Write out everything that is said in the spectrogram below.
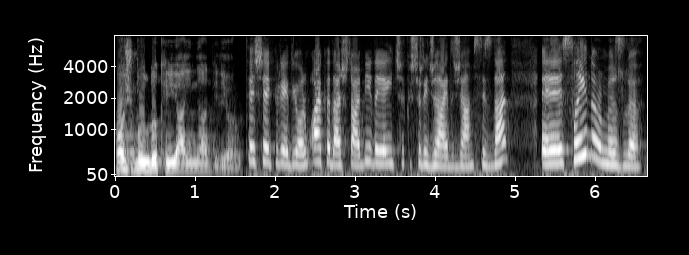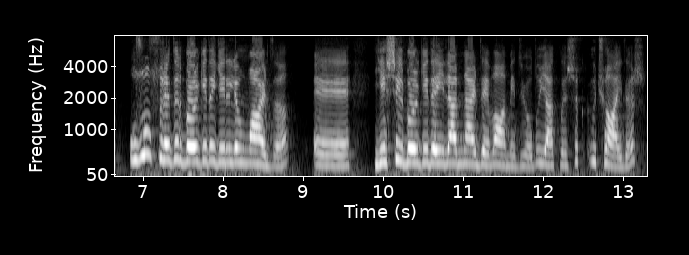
Hoş bulduk. iyi yayınlar diliyorum. Teşekkür ediyorum. Arkadaşlar bir de yayın çıkışı rica edeceğim sizden. Ee, Sayın Hürmüzlü, uzun süredir bölgede gerilim vardı. Ee, yeşil bölgede eylemler devam ediyordu yaklaşık 3 aydır.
